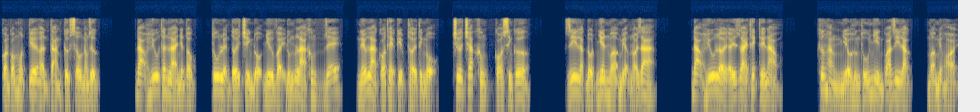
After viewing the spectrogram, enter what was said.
còn có một tia ẩn tàng cực sâu nóng rực. Đạo hưu thân là nhân tộc, tu luyện tới trình độ như vậy đúng là không dễ, nếu là có thể kịp thời tỉnh ngộ, chưa chắc không có sinh cơ. Di lặc đột nhiên mở miệng nói ra. Đạo hưu lời ấy giải thích thế nào? Khương hằng nhiều hứng thú nhìn qua di lặc, mở miệng hỏi.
